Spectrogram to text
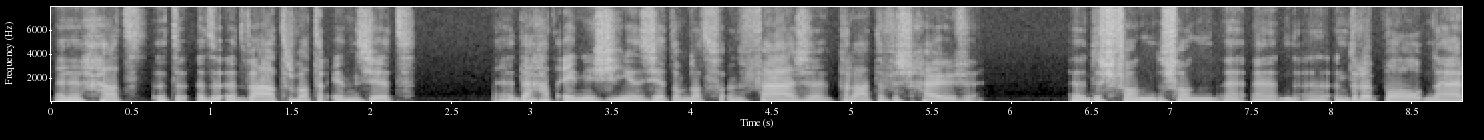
gaat het, het, het, water wat erin zit, daar gaat energie in zitten om dat een fase te laten verschuiven. dus van, van een, een, druppel naar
